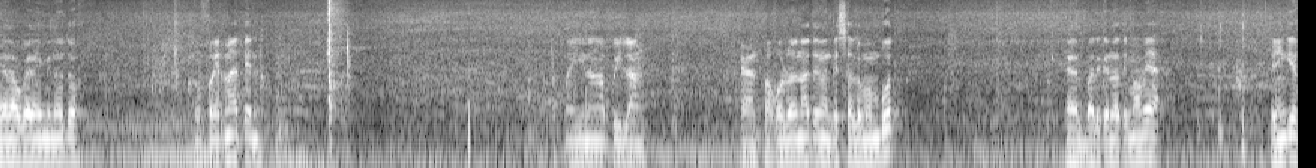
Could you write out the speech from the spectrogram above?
Yan, okay na yung minuto. Fire natin. Mahina nga apoy lang. Yan, pakuluan natin hanggang sa lumambot. Yan, balikan natin mamaya. Thank you.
